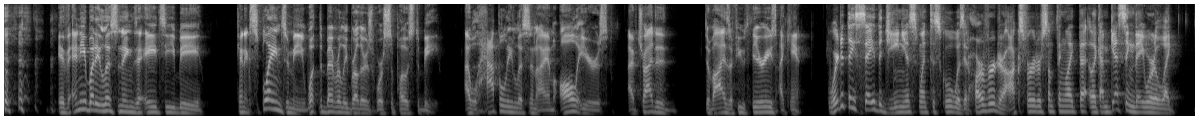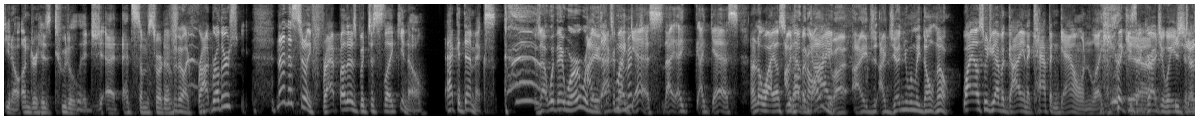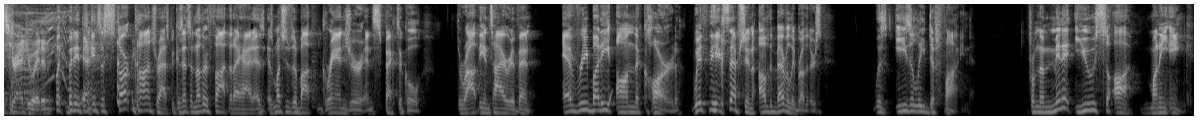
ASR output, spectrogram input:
If anybody listening to ATB can explain to me what the Beverly Brothers were supposed to be, I will happily listen. I am all ears. I've tried to devise a few theories. I can't. Where did they say the genius went to school? Was it Harvard or Oxford or something like that? Like I'm guessing they were like, you know, under his tutelage at, at some sort of They're like frat brothers. not necessarily frat brothers, but just like, you know, academics. Is that what they were? Were I- they? that's my guess. I, I, I guess. I don't know why else you I'm would have a going guy. argue. I, I, I genuinely don't know. Why else would you have a guy in a cap and gown like like he's Yeah, at graduation? He's just graduated. But but it's it's a stark contrast because that's another thought that I had as as much as about grandeur and spectacle throughout the entire event. Everybody on the card, with the exception of the Beverly Brothers, was easily defined. From the minute you saw Money Inc.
